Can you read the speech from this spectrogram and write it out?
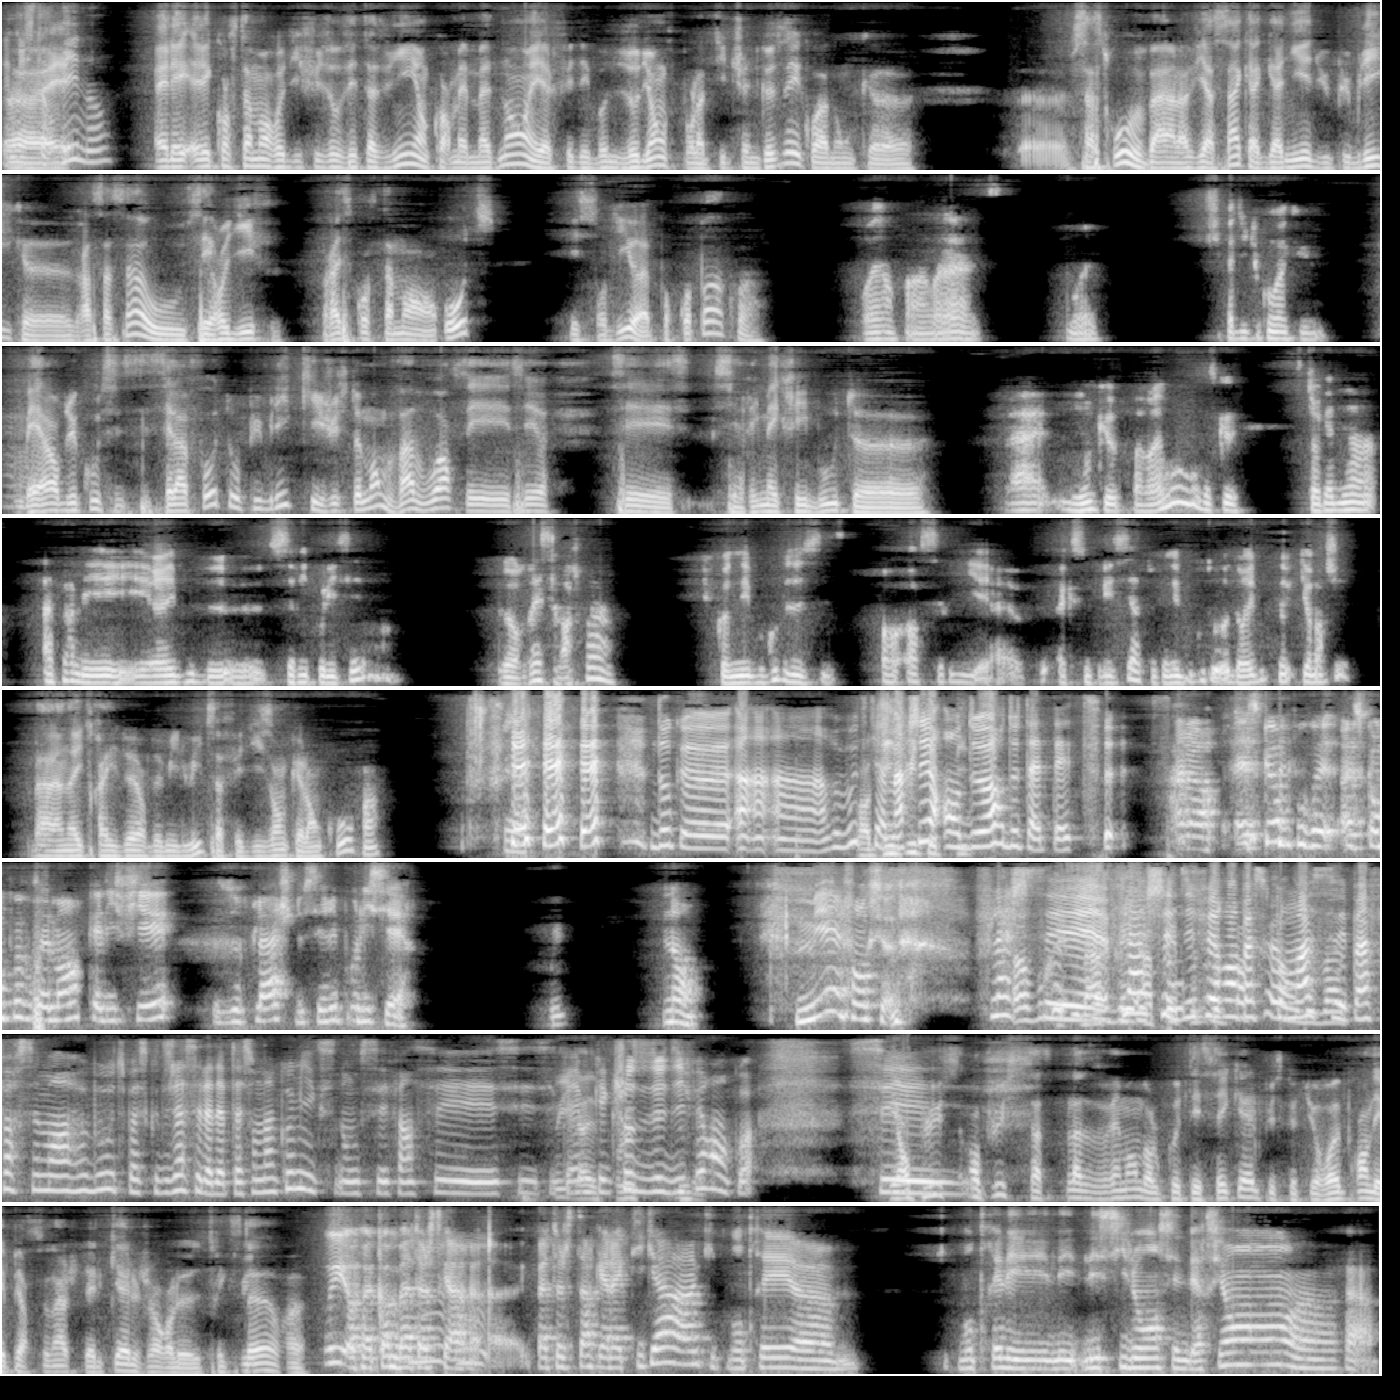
Et Euh, Mr Bean, hein. Elle est, elle est constamment rediffusée aux États-Unis, encore même maintenant, et elle fait des bonnes audiences pour la petite chaîne que c'est, quoi. Donc, euh, ça se trouve, ben, la Via 5 a gagné du public euh, grâce à ça, ou ses rediffs restent constamment en haute, et se sont dit, pourquoi pas, quoi. Ouais, enfin, voilà. Ouais. Je suis pas du tout convaincu. Mais alors, du coup, c'est- la faute au public qui, justement, va voir ces, ces, ces, ces remakes, reboots, euh, Bah, disons que pas vraiment, parce que si tu regardes bien, à part les reboots de, de séries policières, le reste ça marche pas. Tu connais beaucoup de hors, hors série euh, action policière, tu connais beaucoup reboots qui ont marché. bah, Night Rider 2008, ça fait 10 ans qu'elle en cours, hein. Donc euh, un, un, un reboot En qui a 18 marché et en 10. dehors de ta tête. Alors, est-ce qu'on pourrait, est-ce qu'on peut vraiment qualifier The Flash de série policière? Oui. Non. Mais elle fonctionne. Flash, Alors, c'est bah, Flash, c'est différent parce que pour moi, c'est pas forcément un reboot parce que déjà c'est l'adaptation d'un comics, donc c'est, enfin, c'est, c'est, c'est Oui, quand même quelque chose de différent, quoi. C'est. Et en plus, en plus, ça se place vraiment dans le côté séquel, puisque tu reprends des personnages tels quels, genre le Trickster. euh, Oui, enfin comme Battlestar, Mm, mm. euh, Battlestar Galactica, hein, qui te montrait, euh, qui te montrait les, les, les silos anciennes versions. euh, Enfin,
